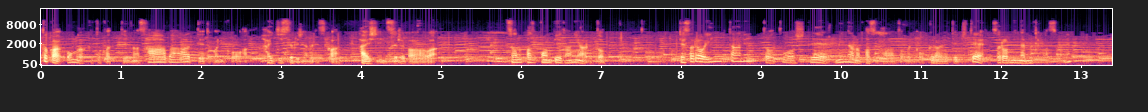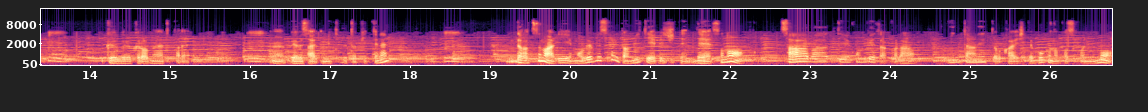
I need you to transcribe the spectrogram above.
とか音楽とかっていうのはサーバーっていうところにこう配置するじゃないですか配信する側は。うんそのパソコンピューターにあると。で、それをインターネットを通して、みんなのパソコンのところに送られてきて、それをみんな見てますよね。うん Google Chrome とかで、うんうん、ウェブサイト見てるときってね。うんだから、つまり、もうウェブサイトを見ている時点で、そのサーバーっていうコンピューターからインターネットを介して僕のパソコンにも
